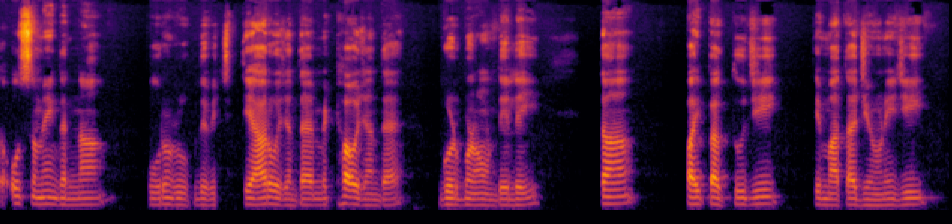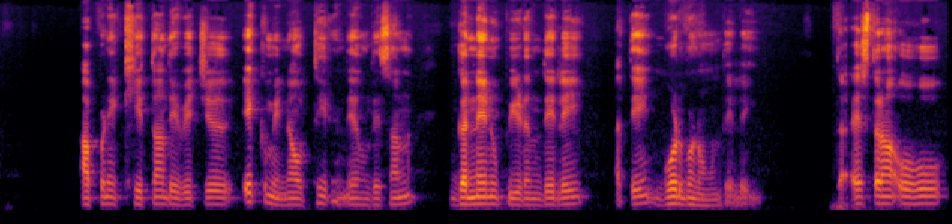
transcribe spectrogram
ਤਾਂ ਉਸ ਸਮੇਂ ਗੰਨਾ ਪੂਰਨ ਰੂਪ ਦੇ ਵਿੱਚ ਤਿਆਰ ਹੋ ਜਾਂਦਾ ਹੈ, ਮਿੱਠਾ ਹੋ ਜਾਂਦਾ ਹੈ ਗੁੜ ਬਣਾਉਣ ਦੇ ਲਈ। ਤਾਂ ਭਾਈ ਭਗਤੂ ਜੀ ਤੇ ਮਾਤਾ ਜਿਉਣੀ ਜੀ ਆਪਣੇ ਖੇਤਾਂ ਦੇ ਵਿੱਚ ਇੱਕ ਮਹੀਨਾ ਉੱਥੇ ਹੀ ਰਹਿੰਦੇ ਹੁੰਦੇ ਸਨ, ਗੰਨੇ ਨੂੰ ਪੀੜਨ ਦੇ ਲਈ ਅਤੇ ਗੁੜ ਬਣਾਉਣ ਦੇ ਲਈ। ਤਾਂ ਇਸ ਤਰ੍ਹਾਂ ਉਹ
